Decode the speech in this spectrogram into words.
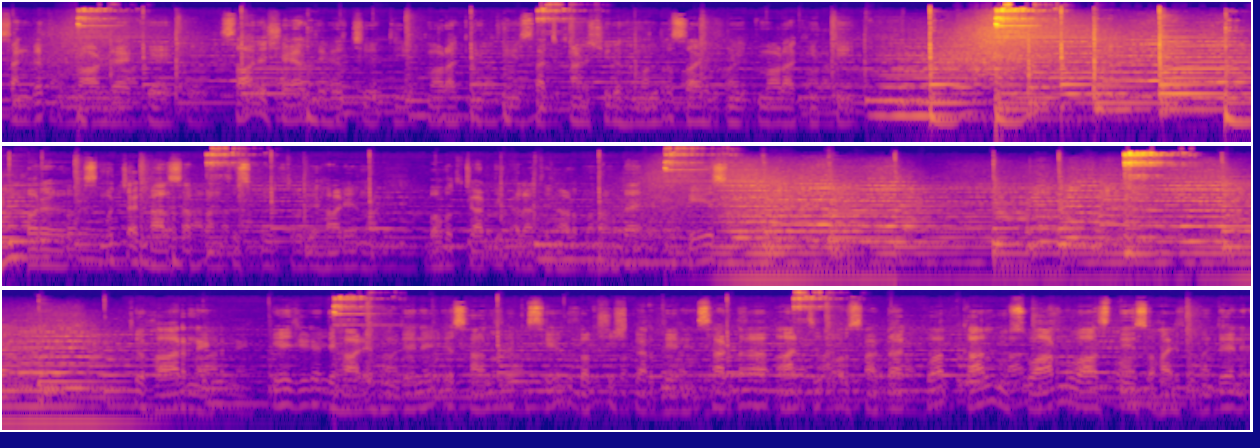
ਸੰਗਤ ਨਾਲ ਲੈ ਕੇ ਸਾਰੇ ਸ਼ਹਿਰ ਦੇ ਵਿੱਚ ਦੀਪਮਾਲਾ ਕੀਤੀ, ਸੱਚਖੰਡ ਸ੍ਰੀ ਹਰਿਮੰਦਰ ਸਾਹਿਬ ਦੀਪਮਾਲਾ ਕੀਤੀ। ਔਰ ਸਮੁੱਚਾ ਖਾਲਸਾ ਪੰਥ ਇਸ ਪਵਿੱਤਰ ਦਿਹਾੜੇ ਨੂੰ ਬਹੁਤ ਚੜ੍ਹਦੀ ਕਲਾ ਦੇ ਨਾਲ ਮਨਾਉਂਦਾ ਹੈ। ਇਸ ਇਹ ਜਿਹੜੇ ਦਿਹਾੜੇ ਹੁੰਦੇ ਨੇ, ਇਹ ਸਾਨੂੰ ਇੱਕ ਸੇਧ ਬਖਸ਼ਿਸ਼ ਕਰਦੇ ਨੇ। ਸਾਡਾ ਅੱਜ ਔਰ ਸਾਡਾ ਕੱਲ ਨੂੰ ਸਵਾਰਨ ਵਾਸਤੇ ਸਹਾਇਕ ਹੁੰਦੇ ਨੇ।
